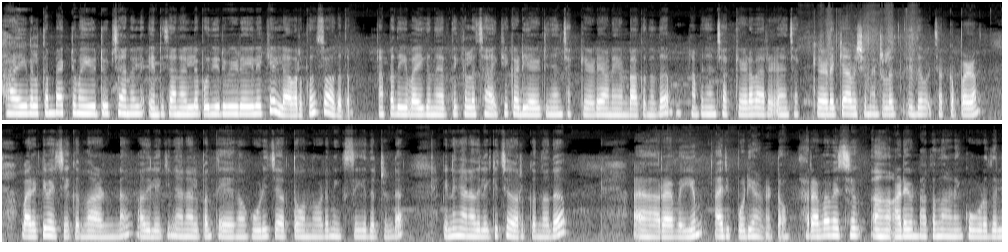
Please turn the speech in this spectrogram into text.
Hi welcome back to my YouTube channel എന്റെ ചാനലിലെ പുതിയൊരു വീഡിയോയിലേക്ക് എല്ലാവർക്കും സ്വാഗതം. അപ്പോൾ ദേ വൈകുന്നേരത്തേക്കുള്ള ചായക്ക് കടിയായിട്ട് ഞാൻ ചക്കയുടെയാണ് ഉണ്ടാക്കുന്നത്. അപ്പോൾ ഞാൻ ചക്കയുടെ വര ചക്കയുടെക്ക് ആവശ്യമായിട്ടുള്ള ഇത് ചക്കപ്പഴം വരട്ടി വെച്ചേക്കുന്നതാണ്. അതിലേക്ക് ഞാൻ അല്പം തേങ്ങ കൂടി ചേർത്ത് ഒന്നുകൂടെ മിക്സ് ചെയ്തിട്ടുണ്ട്. പിന്നെ ഞാൻ അതിലേക്ക് ചേർക്കുന്നത് റവയും അരിപ്പൊടിയാണ് കേട്ടോ. റവ വെച്ച് അട ഉണ്ടാക്കുന്നതാണെങ്കിൽ കൂടുതൽ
